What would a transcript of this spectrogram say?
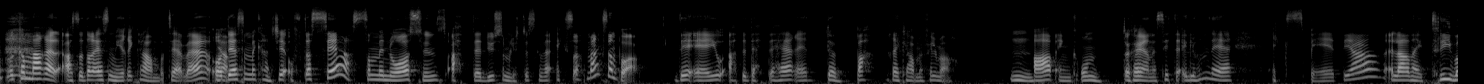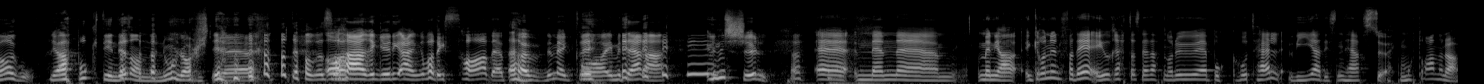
og hva mer er det? Altså, det er så mye reklame på TV. Og Ja. det som vi kanskje ofte ser, som vi nå syns at du som lytter skal være ekstra oppmerksom på, det er jo at dette her er dubba reklamefilmer. Mm. Av en grunn. Dere har gjerne sett det. Jeg lurer om det er Expedia, eller nei, Trivago. Ja, Book din, det er sånn nordnorsk eh, Å, så herregud, jeg angrer på at jeg sa det. Prøvde meg på å imitere. Unnskyld. Eh, men, eh, men ja, grunnen for det er jo rett og slett at når du booker hotell via disse her søkemotorene, da,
